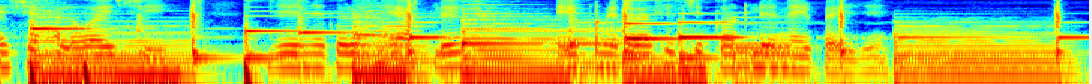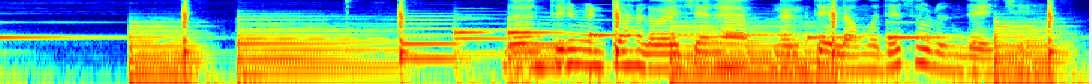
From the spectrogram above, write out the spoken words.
गाळणी अशी हलवायची जेणेकरून हे आपले एकमेकाशी चिकटले नाही पाहिजे. दोन तीन मिनटं हलवायचे आणि आपल्याला तेलामध्ये सोडून द्यायचे.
